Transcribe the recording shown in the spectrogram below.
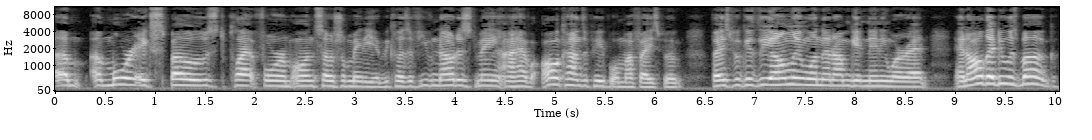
a, a more exposed platform on social media because if you've noticed me, I have all kinds of people on my Facebook. Facebook is the only one that I'm getting anywhere at, and all they do is bug.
